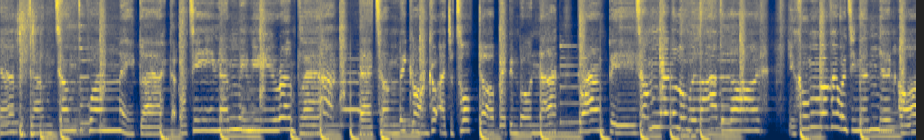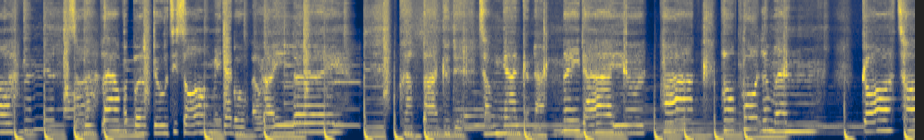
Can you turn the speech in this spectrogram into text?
งานประจำทำทุกวันไม่แปลกแต่โอทีนั้นไม่มีเริ่มแปลกแต่ทำไปก่อนเขาอาจจะทบดอกไปเป็นโบนัสกลางปีทำงานก็ลงเวลาตลอดยังคงรอแค่วันที่เงินเดือนออกสรุปแล้วพอเปิดดูที่สองไม่ได้บอกอะไรเลยกลับบ้านก็เดึกทำงานก็หนักไม่ได้หยุดพักพอพูดแล้วมัน ก็ท้อ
